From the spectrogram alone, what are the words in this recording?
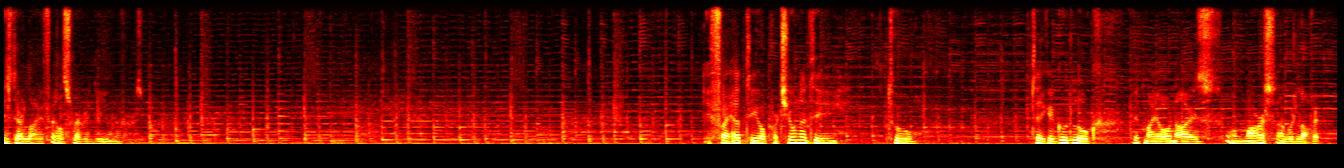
is there life elsewhere in the universe? If I had the opportunity to take a good look with my own eyes on Mars, I would love it.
